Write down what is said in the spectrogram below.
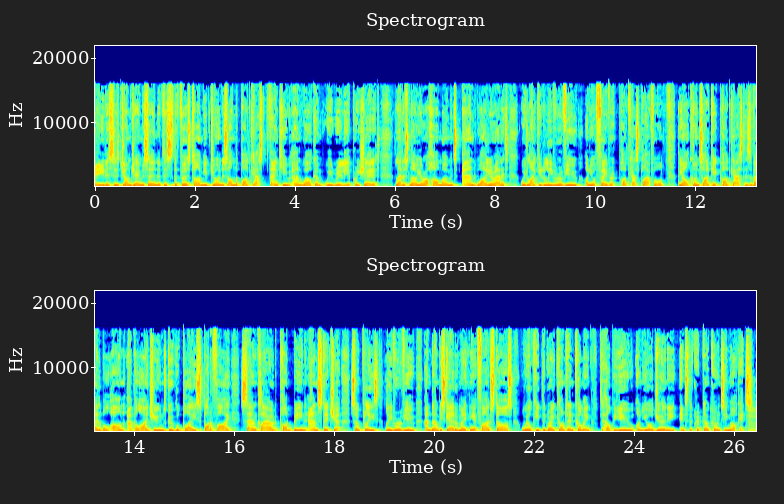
Hey, this is John Jameson. If this is the first time you've joined us on the podcast, thank you and welcome. We really appreciate it. Let us know your aha moments, and while you're at it, we'd like you to leave a review on your favorite podcast platform. The Altcoin Sidekick podcast is available on Apple iTunes, Google Play, Spotify, SoundCloud, Podbean, and Stitcher. So please leave a review and don't be scared of making it five stars. We'll keep the great content coming to help you on your journey into the cryptocurrency markets.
